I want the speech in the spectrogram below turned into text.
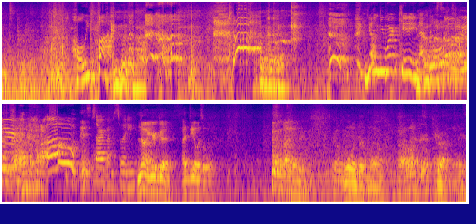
That's perfect. Holy fuck. Young, you weren't kidding. That feels so weird. Oh. Sorry if I'm sweaty. No, you're good. I deal with a little bit more. Drop here.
